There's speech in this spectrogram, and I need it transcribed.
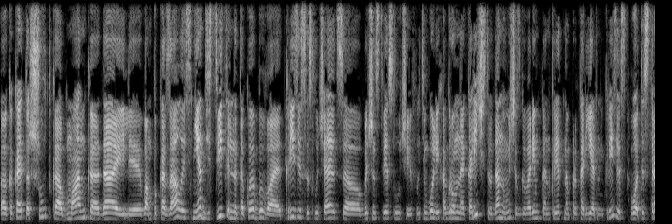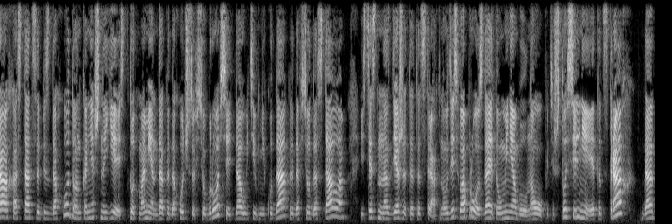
э, какая-то шутка, обманка, да, или вам показалось. Нет, действительно такое бывает. Кризисы случаются в большинстве случаев, и тем более их огромное количество, да, но мы сейчас говорим конкретно про карьерный кризис. Вот, и страх остаться без дохода, он, конечно, есть. Тот момент, да, когда хочется все бросить, да, уйти в никуда, когда все достало. Естественно, нас держит этот страх. Но вот здесь вопрос, да, это у меня было на опыте. Что сильнее, этот страх да,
